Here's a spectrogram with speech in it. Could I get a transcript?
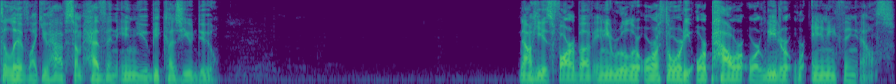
to live like you have some heaven in you because you do. Now he is far above any ruler or authority or power or leader or anything else.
